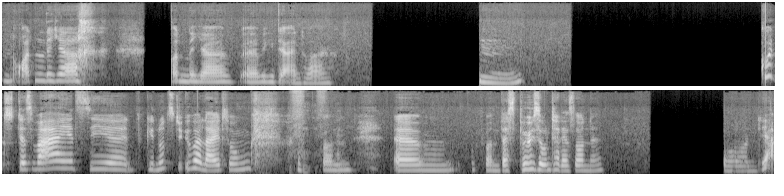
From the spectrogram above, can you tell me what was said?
ein ordentlicher, ordentlicher äh, Wikipedia-Eintrag. Hm. Gut, das war jetzt die genutzte Überleitung von, ähm, von Das Böse unter der Sonne. Und ja,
